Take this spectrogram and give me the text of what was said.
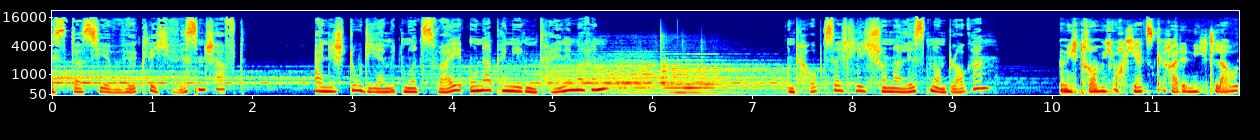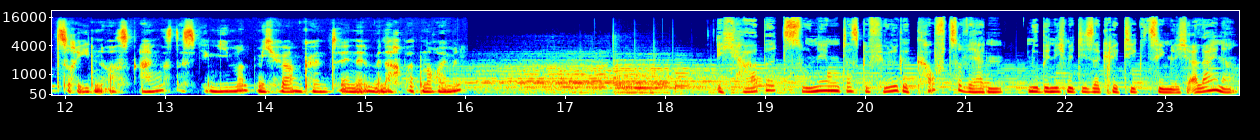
Ist das hier wirklich Wissenschaft? Eine Studie mit nur zwei unabhängigen Teilnehmerinnen? Und hauptsächlich Journalisten und Bloggern? Und ich traue mich auch jetzt gerade nicht laut zu reden, aus Angst, dass irgendjemand mich hören könnte in den benachbarten Räumen. Ich habe zunehmend das Gefühl, gekauft zu werden. Nur bin ich mit dieser Kritik ziemlich alleine.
